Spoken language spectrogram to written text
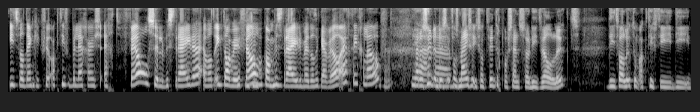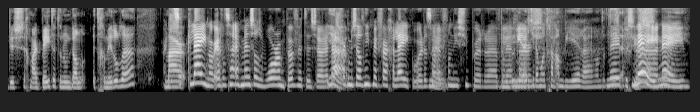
iets wat denk ik veel actieve beleggers echt fel zullen bestrijden. En wat ik dan weer fel kan bestrijden met dat ik daar wel echt in geloof. Ja, er zullen dus, ehm, volgens mij is er iets van 20% of zo die het wel lukt. Die het wel lukt om actief die, die dus zeg maar beter te doen dan het gemiddelde. Maar, dat is klein hoor. Echt, dat zijn echt mensen als Warren Buffett en zo. Daar Ja. ga ik mezelf niet mee vergelijken hoor. Dat zijn Nee. echt van die super eh Ik denk beleggers. niet dat je dat moet gaan ambiëren. Want het Nee, is echt, precies. Nee, nee. En maar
